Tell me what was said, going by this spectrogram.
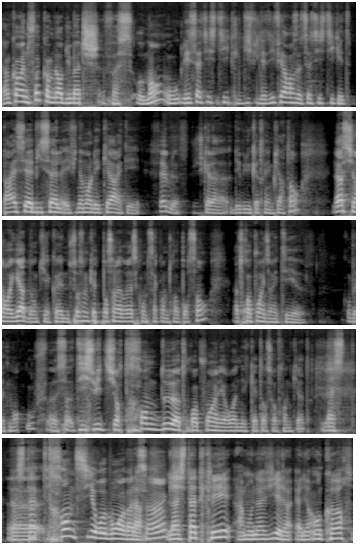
Et encore une fois, comme lors du match face au Mans, où les statistiques, les, dif- les différences de statistiques paraissaient abyssales et finalement l'écart était faible jusqu'à la début du quatrième quart-temps. Là, si on regarde, donc il y a quand même 64% d'adresse contre 53%. À 3 points, ils ont été euh, complètement ouf. Euh, 18 sur 32 à 3 points, les Rouennais 14 sur 34. La, la Euh, stat, 36 rebonds à Voilà. 25. la stat clé, à mon avis, elle, elle est encore,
